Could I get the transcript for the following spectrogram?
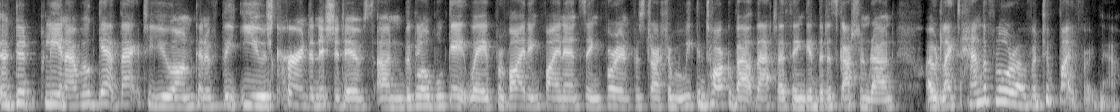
a, good plea, and I will get back to you on kind of the EU's current initiatives on the global gateway providing financing for infrastructure. But we can talk about that, I think, in the discussion round. I would like to hand the floor over to Byford now.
